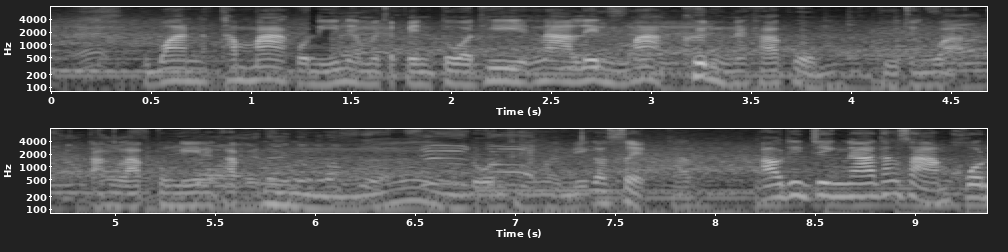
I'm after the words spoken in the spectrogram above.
80ผมว่าถ้ามากกว่านี้เนี่ยมันจะเป็นตัวที่น่าเล่นมากขึ้นนะครับผมดูจังหวะตั้งรับตรงนี้นะครับโดนแทงแบบนี้ก็เสร็จครับเอาจริงๆนะทั้ง 3 คน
